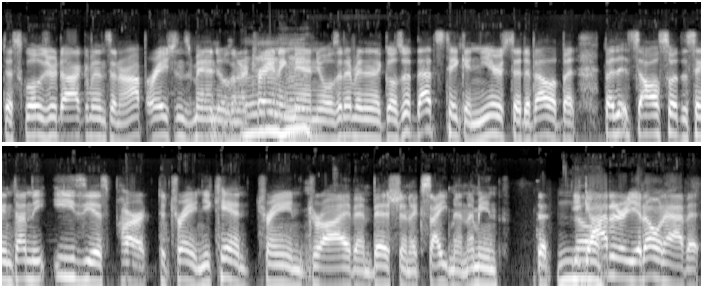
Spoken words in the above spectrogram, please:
disclosure documents and our operations manuals and our training mm-hmm. manuals and everything that goes with. That's taken years to develop, but but it's also at the same time the easiest part to train. You can't train drive, ambition, excitement. I mean. That you got it or you don't have it,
